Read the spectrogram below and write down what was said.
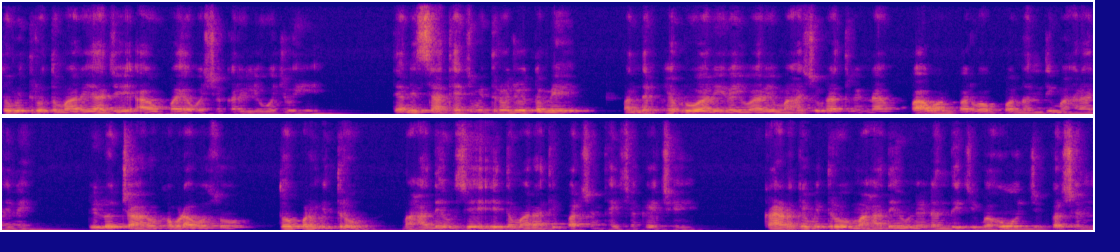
તો મિત્રો તમારે આજે આ ઉપાય અવશ્ય કરી લેવો જોઈએ. તેની સાથે જ મિત્રો જો તમે પંદર ફેબ્રુઆરી રવિવારે મહાશિવરાત્રિના પાવન પર્વ ઉપર નંદી મહારાજને લીલો ચારો ખવડાવો છો, તો પણ મિત્રો મહાદેવ છે એ તમારાથી પ્રસન્ન થઈ શકે છે. કારણ કે મિત્રો મહાદેવને નંદીજી બહુ જ પ્રસન્ન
